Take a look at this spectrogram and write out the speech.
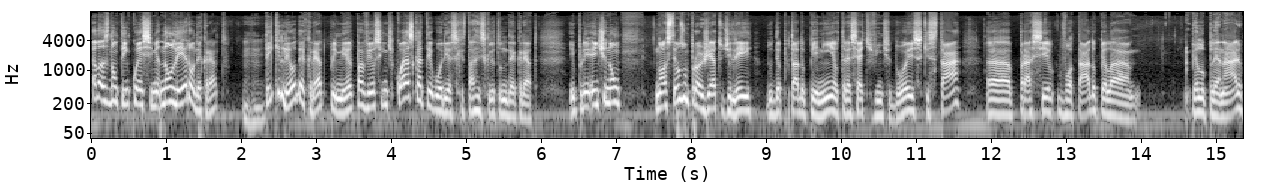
elas não têm conhecimento, não leram o decreto. Uhum. Tem que ler o decreto primeiro para ver o seguinte: quais as categorias que está escrito no decreto. A gente não. Nós temos um projeto de lei do deputado Peninha, o 3722, que está uh, para ser votado pela pelo plenário,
